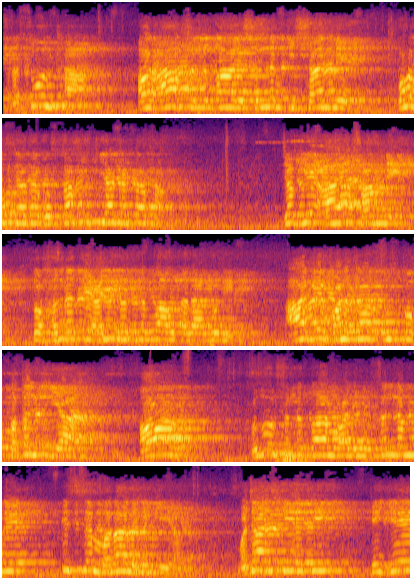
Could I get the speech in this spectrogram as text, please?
रसूल था और आप सल्लल्लाहु अलैहि वसल्लम की शान में बहुत ज़्यादा गुस्ताखी किया करता था। जब ये आया सामने तो हज़रत अली अन्हु ने आगे बढ़कर उसको कत्ल किया और हुजूर सल्लल्लाहु अलैहि वसल्लम ने इससे मना नहीं किया। वजह इसकी ये थी कि ये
